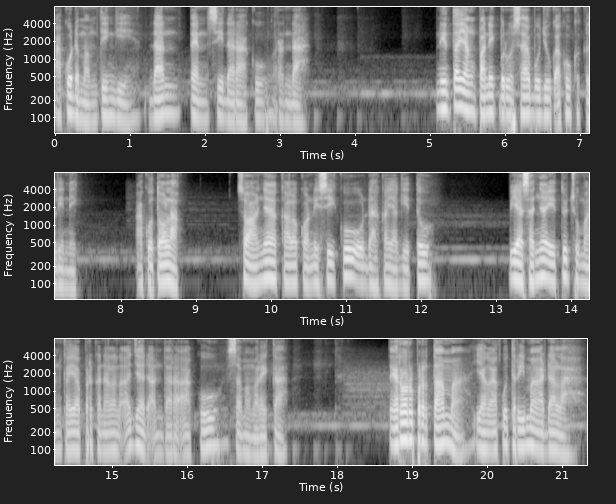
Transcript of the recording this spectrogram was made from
Aku demam tinggi dan tensi darahku rendah. Nita yang panik berusaha bujuk aku ke klinik. Aku tolak. Soalnya kalau kondisiku udah kayak gitu, biasanya itu cuman kayak perkenalan aja antara aku sama mereka. Teror pertama yang aku terima adalah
